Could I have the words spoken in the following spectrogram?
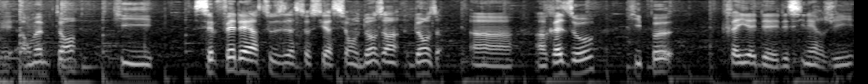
Et en même temps, qui se fédèrent sous des associations dans un, réseau qui peut créer des, synergies,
